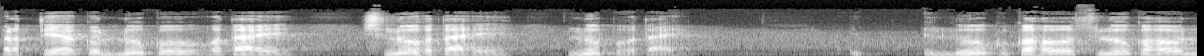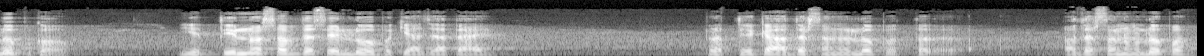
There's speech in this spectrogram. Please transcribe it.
प्रत्यय को लू को होता है, श्लू होता है, लूप होता है। लूक कहो स्लू कहो, लूप कहो। ये तीनों शब्द से लोप किया जाता है। प्रत्यय का आदर्शन लोप आदर्शन लोप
